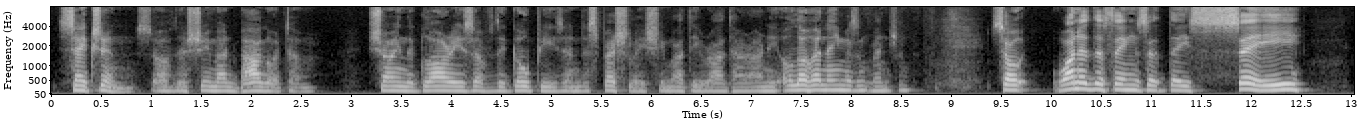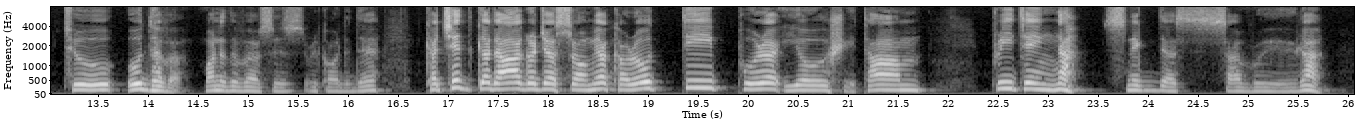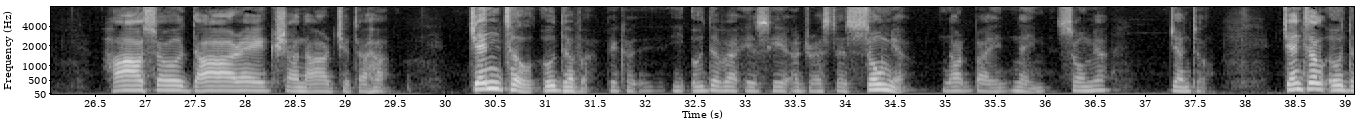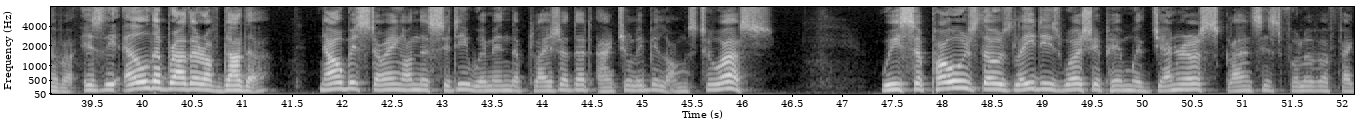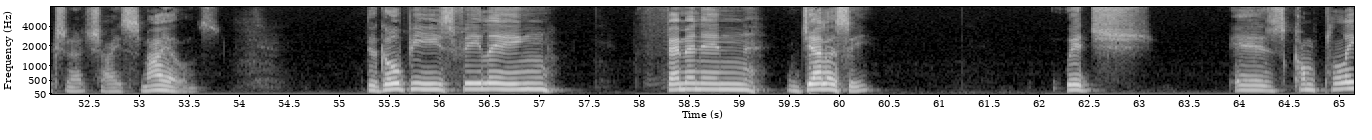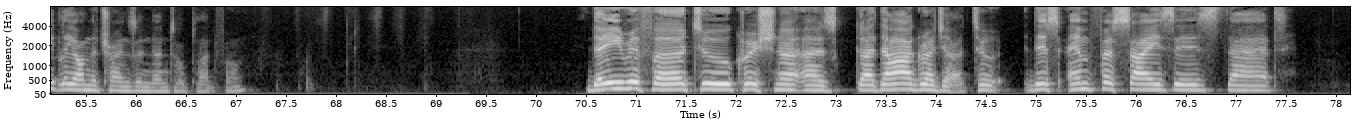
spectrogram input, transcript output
sections of the Srimad Bhagavatam, showing the glories of the gopis and especially Srimati Radharani, although her name isn't mentioned. So, one of the things that they say to Uddhava, one of the verses recorded there, Kachit Gadagraja Somya Karoti Pura Yoshitam Preeting Na Snigda Savrira Hasodare Kshanarchitaha. Gentle Uddhava, because Uddhava is here addressed as Somya, not by name. Somya, gentle. Gentle Uddhava is the elder brother of Gada, now bestowing on the city women the pleasure that actually belongs to us. We suppose those ladies worship him with generous glances full of affectionate, shy smiles the gopis feeling feminine jealousy, which is completely on the transcendental platform. They refer to Krishna as Gadagraja. To, this emphasizes that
